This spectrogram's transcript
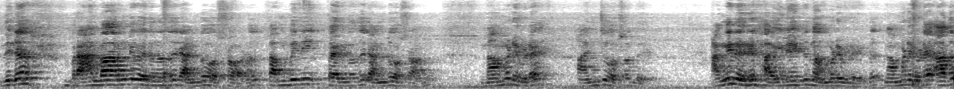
ഇതിന്റെ ബ്രാൻഡ് വാറണ്ടി വരുന്നത് രണ്ട് വർഷമാണ്. കമ്പനി തരുന്നത് രണ്ട് വർഷമാണ്. നമ്മുടെ ഇവിടെ അഞ്ച് വർഷം തരും. അങ്ങനെ ഒരു ഹൈലൈറ്റ് നമ്മുടെ ഇവിടെ ഉണ്ട്. നമ്മുടെ ഇവിടെ അത്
